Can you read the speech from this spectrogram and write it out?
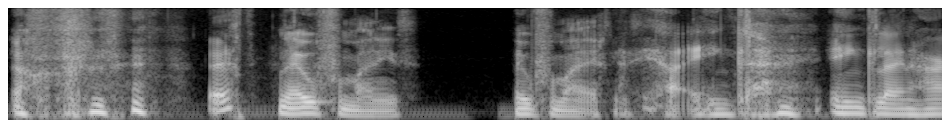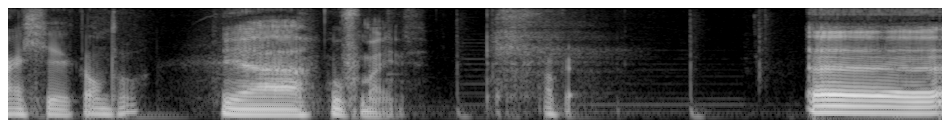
Echt? Nee, hoeft voor mij niet. Hoeft voor mij echt niet. Ja, één klein, één klein haartje kan toch? Ja, hoeft voor mij niet. Oké. Eh,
